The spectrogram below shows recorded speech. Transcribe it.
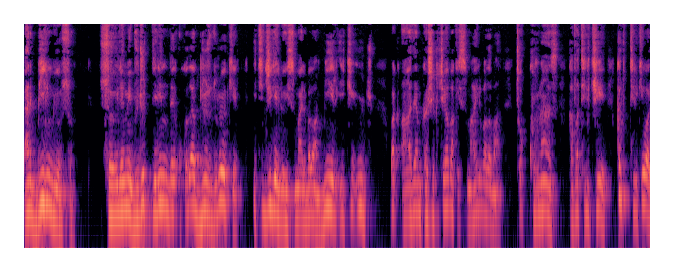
Yani bilmiyorsun. Söylemi, vücut dilin de o kadar düz duruyor ki itici geliyor İsmail Balaban. Bir, iki, üç. Bak Adem Kaşıkçı'ya bak İsmail Balaban. Çok kurnaz, kafa tilki, kırk tilki var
